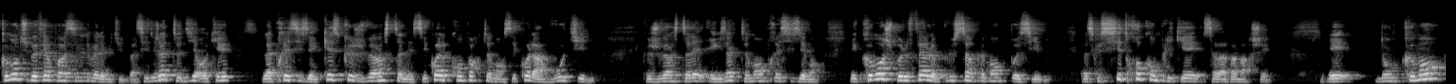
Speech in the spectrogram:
Comment tu peux faire pour installer une nouvelle habitude? Bah, C'est déjà de te dire, ok, la préciser. Qu'est-ce que je veux installer? C'est quoi le comportement? C'est quoi la routine? Que je vais installer exactement, précisément. Et comment je peux le faire le plus simplement possible? Parce que si c'est trop compliqué, ça va pas marcher. Et donc, comment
